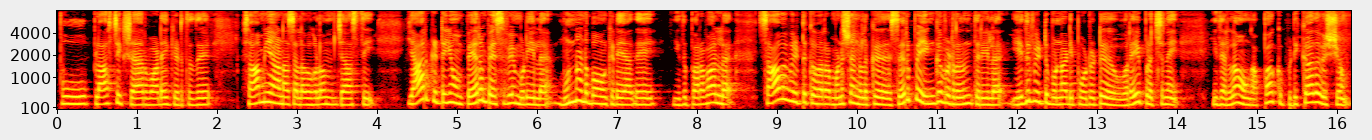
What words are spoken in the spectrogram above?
பூ பிளாஸ்டிக் ஷேர் வாடகைக்கு எடுத்தது. சாமியான செலவுகளும் ஜாஸ்தி. யார்கிட்டையும் பேரம் பேசவே முடியல. முன் அனுபவம் கிடையாதே. இது பரவாயில்ல. சாவு வீட்டுக்கு வர மனுஷங்களுக்கு செருப்பை எங்கே விடுறதுன்னு தெரியல. எதிர் வீட்டு முன்னாடி போட்டுட்டு ஒரே பிரச்சனை. இதெல்லாம் உங்கள் அப்பாவுக்கு பிடிக்காத விஷயம்.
